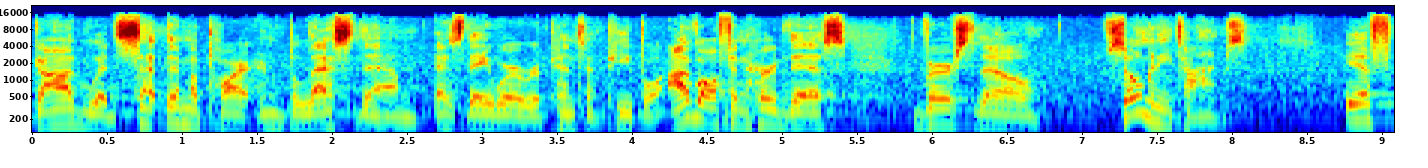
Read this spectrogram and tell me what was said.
God would set them apart and bless them as they were a repentant people. I've often heard this verse, though, so many times. If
